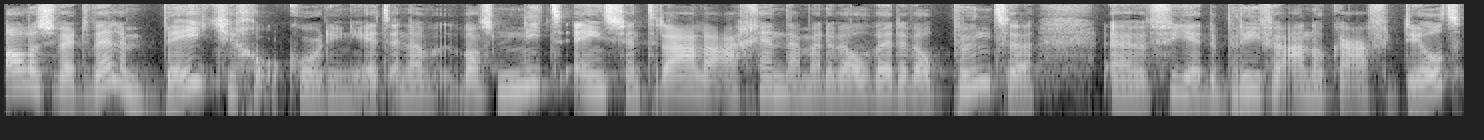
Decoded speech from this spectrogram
alles werd wel een beetje gecoördineerd. En er was niet één centrale agenda, maar er wel, werden wel punten uh, via de brieven aan elkaar verdeeld.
